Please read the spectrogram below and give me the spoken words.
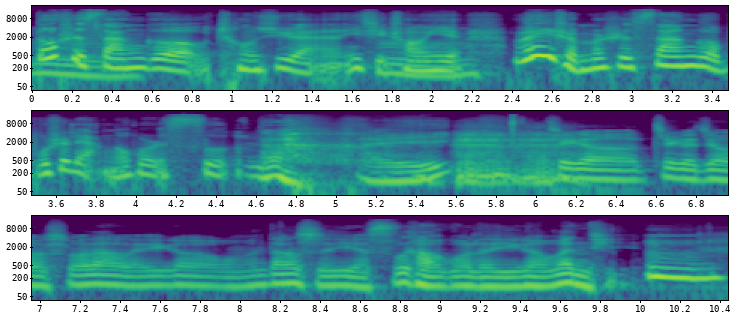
都是三个程序员一起创业，为什么是三个不是两个或者四个？哎，这个这个就说到了一个我们当时也思考过的一个问题。嗯，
